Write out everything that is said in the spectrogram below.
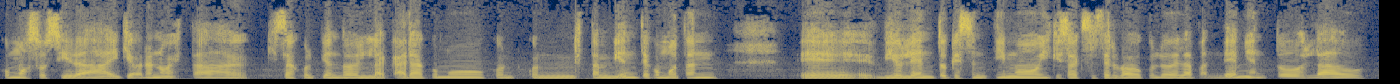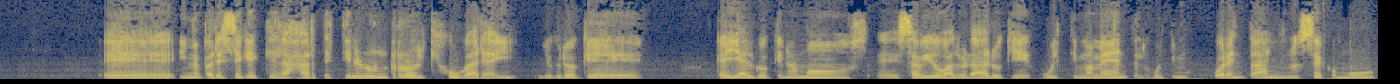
como sociedad y que ahora nos está quizás golpeando en la cara como con, este ambiente como tan eh, violento que sentimos y ha exacerbado con lo de la pandemia en todos lados. Eh, y me parece que, que, las artes tienen un rol que jugar ahí. Yo creo que, que hay algo que no hemos eh, sabido valorar o que últimamente, en los últimos 40 años, no sé, como,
